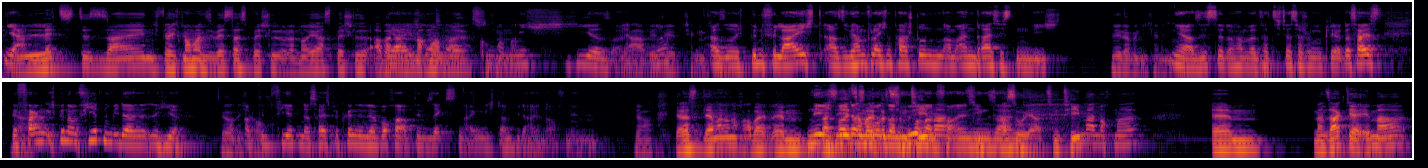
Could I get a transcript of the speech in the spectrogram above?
Ja. letzte sein. Vielleicht machen wir ein Silvester-Special oder Neujahr-Special, aber Ja, dann machen wir mal, halt gucken wir mal. nicht hier sein. Ja, wir- ne? wir checken das Also ich bin vielleicht, also wir haben vielleicht ein paar Stunden am 31., die ich, Nee, da bin ich ja nicht. ja, siehst du, dann haben wir, hat sich das ja schon geklärt. Das heißt, wir fangen, ich bin am 4. wieder hier. Ja, ich ab auch. dem 4. Das heißt, wir können in der Woche ab dem 6. eigentlich dann wieder einen aufnehmen. Ja, ja das lernen wir dann noch, aber ähm, Nee, ich ich wollte das mal kurz zum Hörern Thema, vor allen zum, Dingen sagen. Achso, ja, zum Thema nochmal. Ähm, man sagt ja immer,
